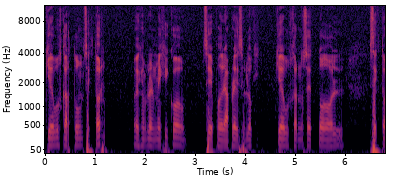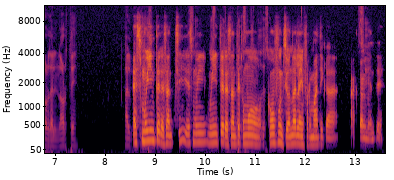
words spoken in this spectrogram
quiere buscar todo un sector. Por ejemplo, en México se podría predecir lo que quiere buscar, no sé, todo el sector del norte. Algo Es muy es- interesante, sí, es muy, muy es interesante cómo, cómo funciona la informática actualmente.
